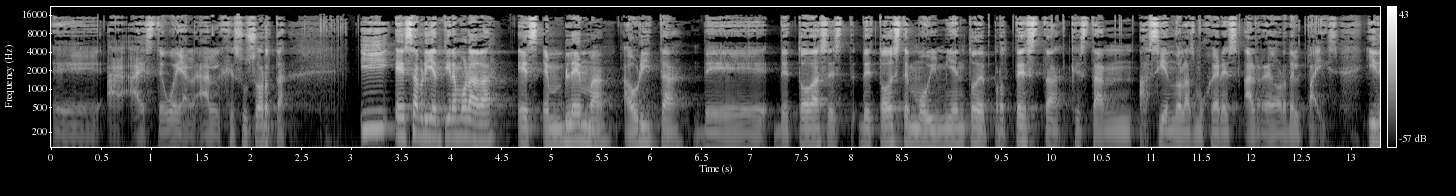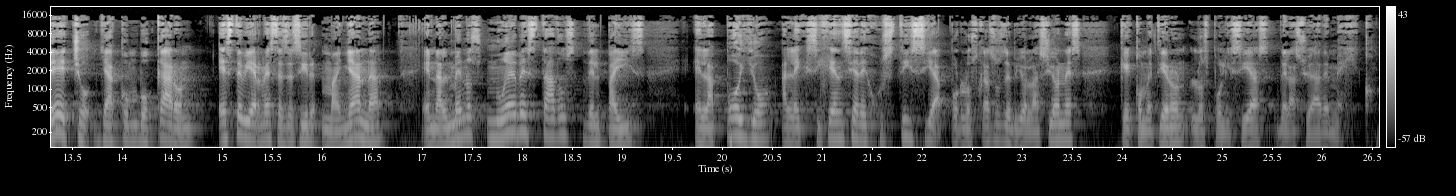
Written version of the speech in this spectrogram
eh, a, este güey, al, Jesús Horta. Y esa brillantina morada es emblema ahorita de, de, todas de todo este movimiento de protesta que están haciendo las mujeres alrededor del país. Y de hecho ya convocaron este viernes, es decir, mañana, en al menos nueve estados del país, el apoyo a la exigencia de justicia por los casos de violaciones que cometieron los policías de la Ciudad de México.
